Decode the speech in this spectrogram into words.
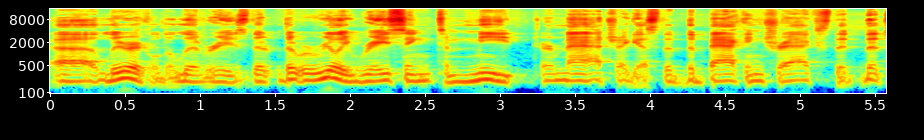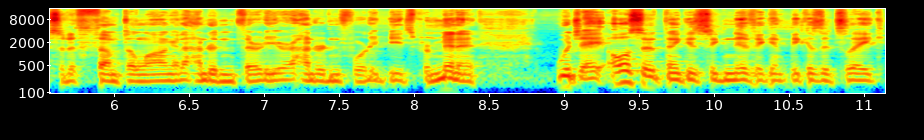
uh, lyrical deliveries that, that were really racing to meet or match, I guess, the, the backing tracks that, that sort of thumped along at 130 or 140 beats per minute, which I also think is significant because it's like,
